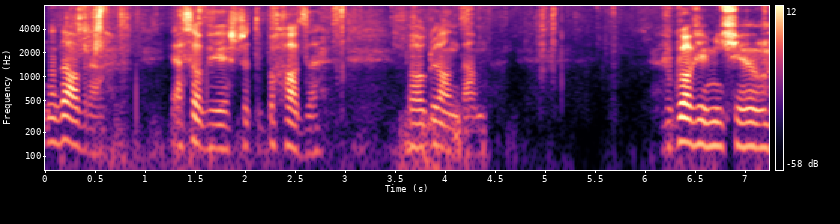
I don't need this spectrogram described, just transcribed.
No dobra, ja sobie jeszcze tu pochodzę, pooglądam. W głowie mi się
